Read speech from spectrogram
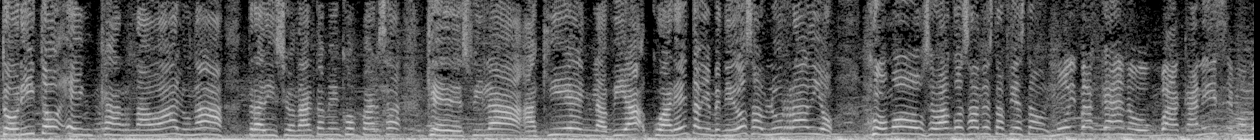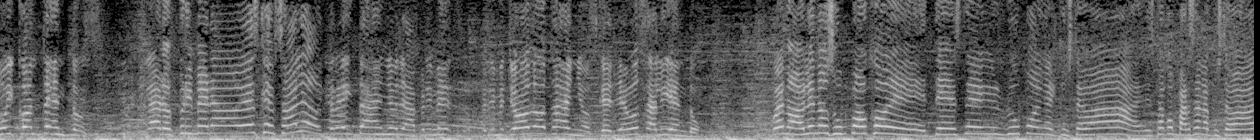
Torito en Carnaval, una tradicional también comparsa que desfila aquí en la vía 40. Bienvenidos a Blue Radio. ¿Cómo se van gozando esta fiesta hoy? Muy bacano, bacanísimo, muy contentos. Claro, ¿es primera vez que sale. o ya? 30 años ya, primer, primer- yo dos años que llevo saliendo. Bueno, háblenos un poco de, de este grupo en el que usted va, esta comparsa en la que usted va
